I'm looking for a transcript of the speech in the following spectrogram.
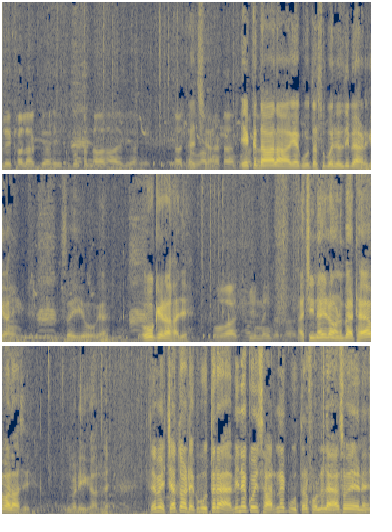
ਲੇਖਾ ਲੱਗ ਗਿਆ ਸੀ ਕਬੂਤਰ ਦਾਦਾ ਆ ਗਿਆ ਸੀ। ਅੱਜ ਉਹ ਆਪਣਾ ਅੱਛਾ। ਟਾਈਮ ਇੱਕ ਦਾਲ ਆ ਗਿਆ ਕਬੂਤਰ ਸਵੇਰ ਜਲਦੀ ਬੈਠ ਗਿਆ ਸਹੀ ਹੋ ਗਿਆ। ਉਹ ਕਿਹੜਾ ਹਜੇ? ਉਹ ਅੱਜ ਚੀਨਾ ਹੀ ਬੈਠਾ। ਆ ਚੀਨਾ ਜਿਹੜਾ ਹੁਣ ਬੈਠਾ ਇਹ ਵਾਲਾ ਸੀ। ਬੜੀ ਗੱਲ ਹੈ। ਤੇ ਵਿੱਚ ਆ ਤੁਹਾਡੇ ਕਬੂਤਰ ਹੈ ਵੀ ਨੇ ਕੋਈ ਸਰ ਨੇ ਕਬੂਤਰ ਫੁੱਲ ਲੈਸ ਹੋਏ ਨੇ?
